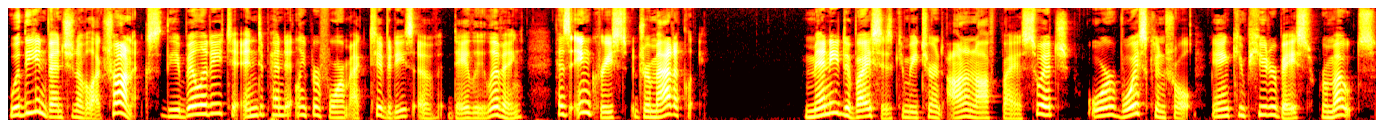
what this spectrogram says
With the invention of electronics, the ability to independently perform activities of daily living has increased dramatically. Many devices can be turned on and off by a switch or voice controlled and computer based remotes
